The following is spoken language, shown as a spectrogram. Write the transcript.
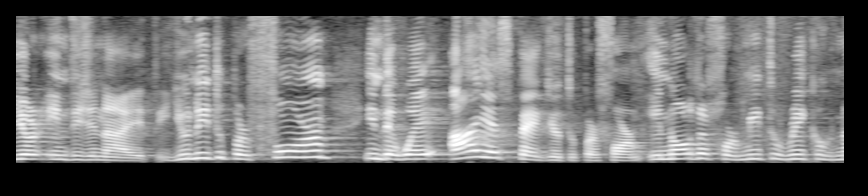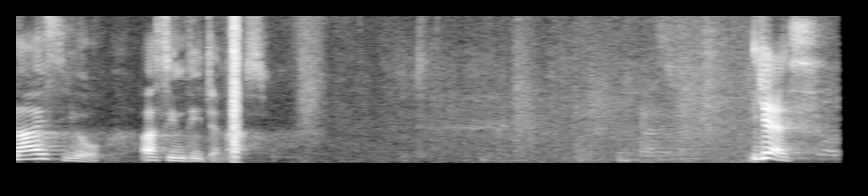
your indigeneity. You need to perform in the way I expect you to perform in order for me to recognize you as indigenous. Yes. Well,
